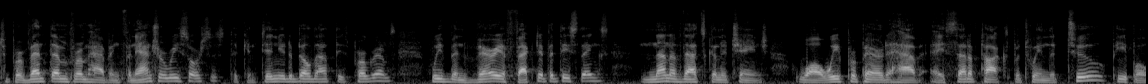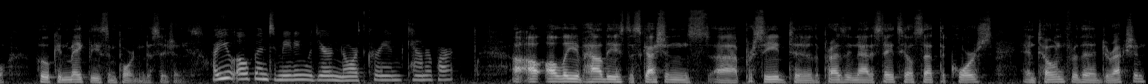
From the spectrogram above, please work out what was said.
to prevent them from having financial resources to continue to build out these programs. We've been very effective at these things. None of that's going to change while we prepare to have a set of talks between the two people who can make these important decisions. Are you open to meeting with your North Korean counterpart? Uh, I'll, I'll, leave how these discussions uh, proceed to the President of the United States. He'll set the course and tone for the direction.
